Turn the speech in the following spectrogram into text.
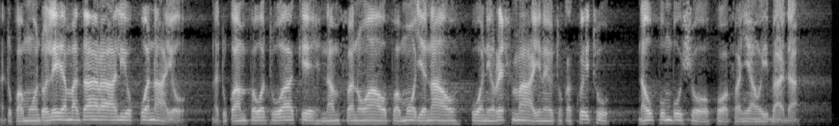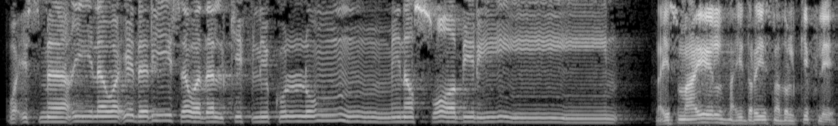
na tukamwondolea madhara aliyokuwa nayo na tukampa watu wake na mfano wao pamoja nao kuwa ni rehma inayotoka kwetu na ukumbusho kwa wafanyao ibada. واسماعيل وادريس وذا الكفل كل من الصابرين Na Ismail na Idris na Dhulkifli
